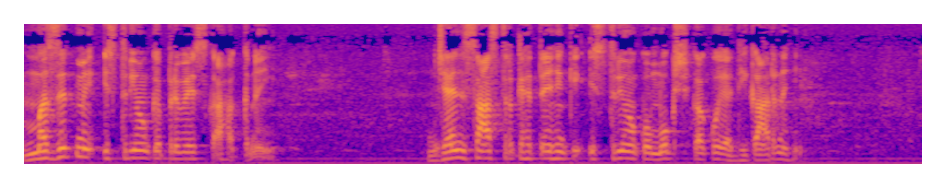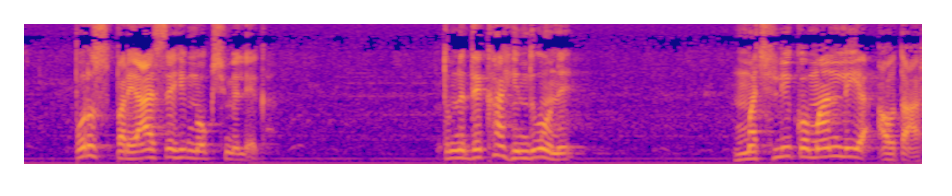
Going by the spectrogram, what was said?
मस्जिद में स्त्रियों के प्रवेश का हक नहीं। जैन शास्त्र कहते हैं कि स्त्रियों को मोक्ष का कोई अधिकार नहीं। पुरुष पर्याय से ही मोक्ष मिलेगा। तुमने देखा हिंदुओं ने मछली को मान लिया अवतार,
